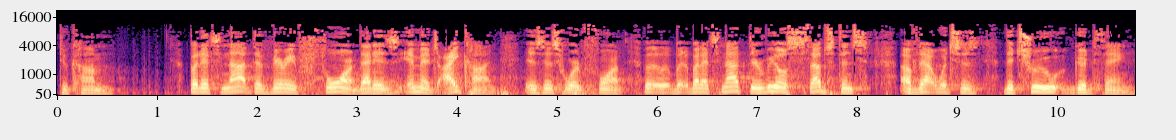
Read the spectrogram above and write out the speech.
to come. But it's not the very form, that is image, icon, is this word form. But, but, but it's not the real substance of that which is the true good thing.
